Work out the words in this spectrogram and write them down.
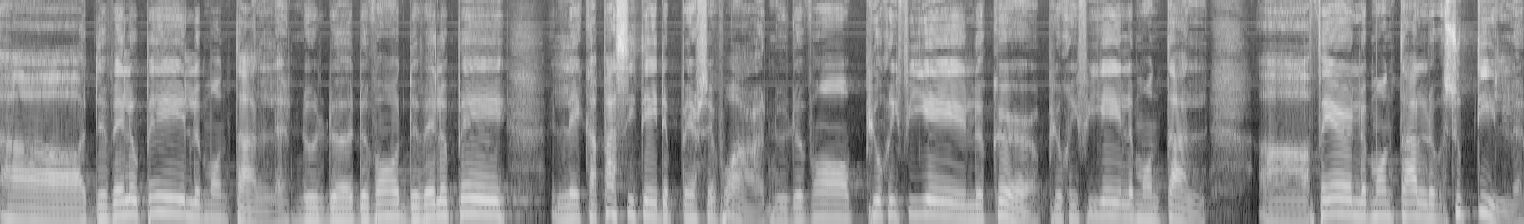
euh, développer le mental, nous devons développer les capacités de percevoir, nous devons purifier le cœur, purifier le mental, euh, faire le mental subtil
